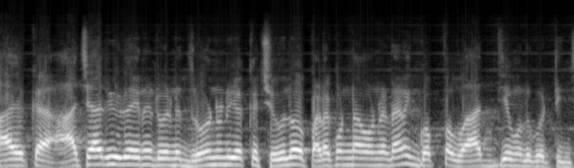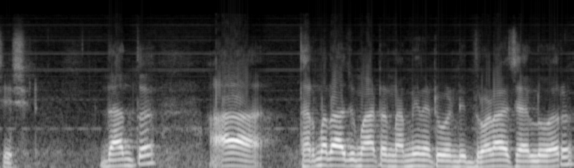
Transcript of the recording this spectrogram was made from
ఆ యొక్క ఆచార్యుడు అయినటువంటి ద్రోణుడి యొక్క చెవిలో పడకుండా ఉండడానికి గొప్ప వాద్యములు కొట్టించేశాడు. దాంతో ఆ ధర్మరాజు మాట నమ్మినటువంటి ద్రోణాచార్యులు వారు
